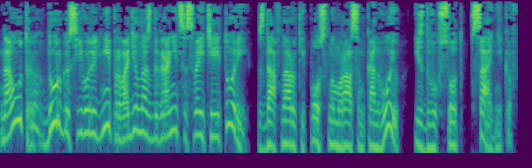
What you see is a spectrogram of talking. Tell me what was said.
На утро Дурга с его людьми проводил нас до границы своей территории, сдав на руки посланному расам конвою из двухсот всадников.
